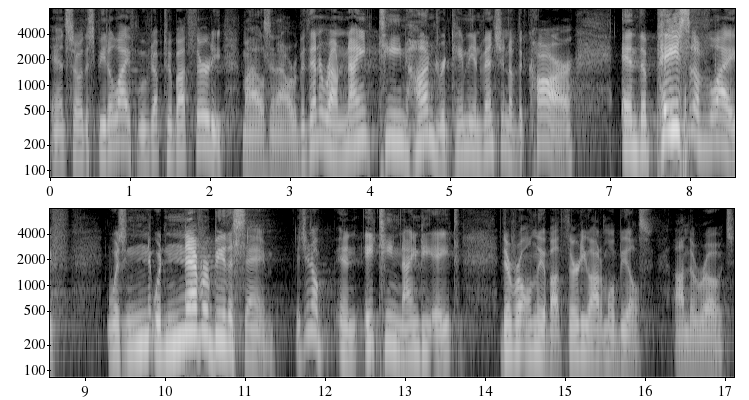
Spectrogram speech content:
And so the speed of life moved up to about 30 miles an hour. But then around 1900 came the invention of the car, and the pace of life was, would never be the same. Did you know in 1898, there were only about 30 automobiles on the roads?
